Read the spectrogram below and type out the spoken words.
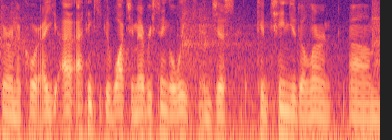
during the court. I, I think you could watch him every single week and just continue to learn um,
